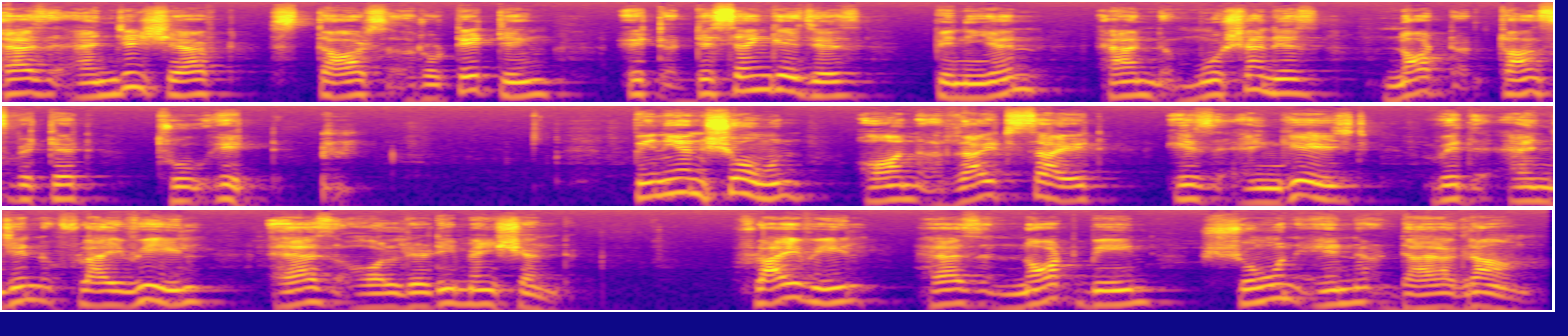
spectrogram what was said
As engine shaft starts rotating, it disengages pinion and motion is not transmitted through it. Pinion shown on right side is engaged with engine flywheel as already mentioned. Flywheel has not been shown in diagram.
